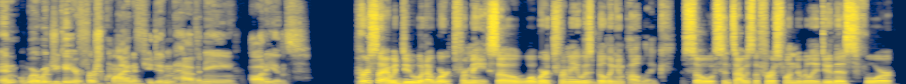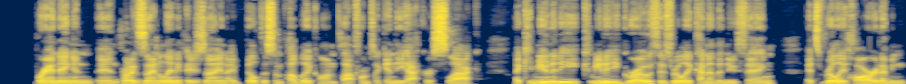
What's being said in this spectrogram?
and where would you get your first client if you didn't have any audience personally, I would do what I worked for me. So what worked for me was building in public. So since I was the first one to really do this for branding and, and product design and landing page design, I built this in public on platforms like Indie Hacker, Slack. Like community community growth is really kind of the new thing. It's really hard. I mean,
